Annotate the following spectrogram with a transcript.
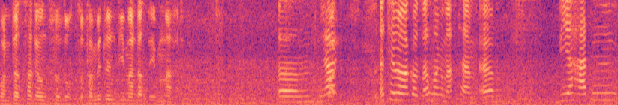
Und das hat er uns versucht zu vermitteln, wie man das eben macht. ähm, ja erzähl mal kurz, was wir gemacht haben. Ähm, wir hatten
